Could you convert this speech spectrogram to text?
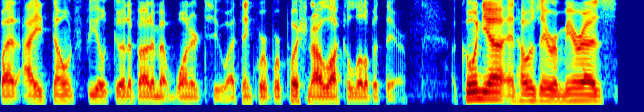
But I don't feel good about him at one or two. I think we're we're pushing our luck a little bit there. Acuna and Jose Ramirez.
